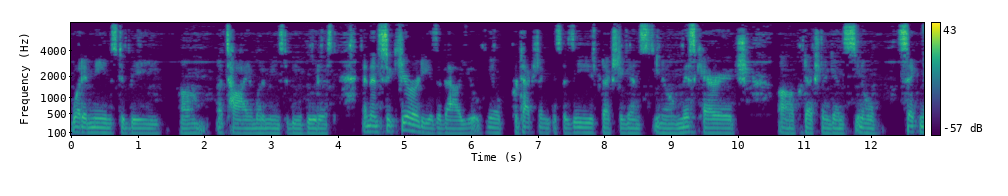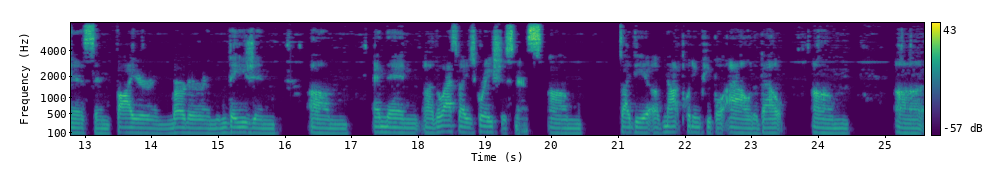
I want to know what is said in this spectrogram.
what it means to be um, a Thai and what it means to be a Buddhist. And then security is a value, you know, protection against disease, protection against, you know, miscarriage, uh, protection against, you know, sickness and fire and murder and invasion. Um, and then uh, the last value is graciousness. Um, this idea of not putting people out, about um, uh,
